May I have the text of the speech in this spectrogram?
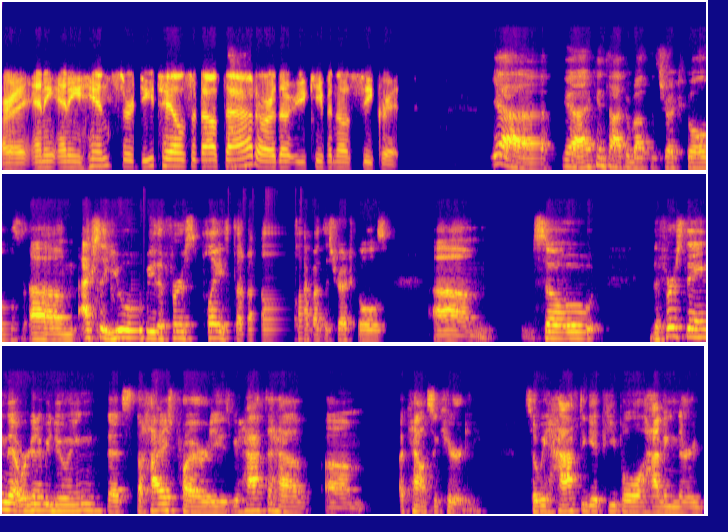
are any any hints or details about that, or are you keeping those secret? Yeah, yeah, I can talk about the stretch goals. Um, actually, you will be the first place that I'll talk about the stretch goals. Um, so the first thing that we're going to be doing that's the highest priority is we have to have um, account security. So we have to get people having their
